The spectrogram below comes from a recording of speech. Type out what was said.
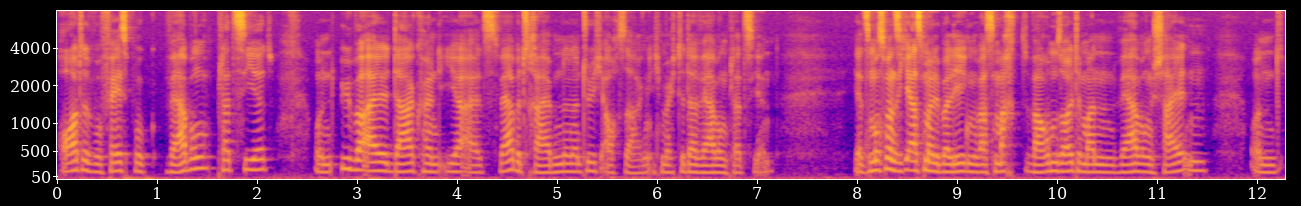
Orte, wo Facebook Werbung platziert. Und überall da könnt ihr als Werbetreibende natürlich auch sagen, ich möchte da Werbung platzieren. Jetzt muss man sich erstmal überlegen, was macht, warum sollte man Werbung schalten und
